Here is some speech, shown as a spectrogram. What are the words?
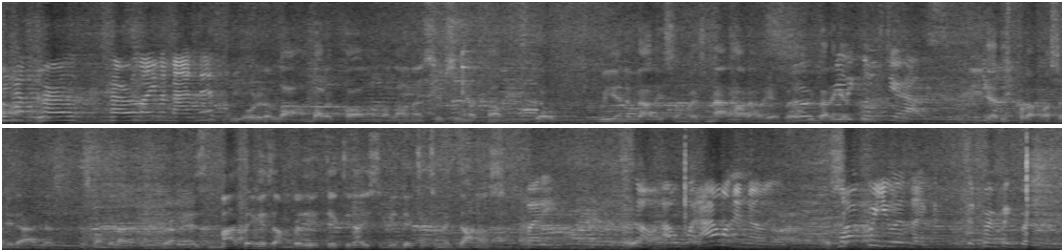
They have Carolina Madness. We ordered a lot. I'm about to call on Alana and see if she wanna come. Yo, we in the valley somewhere. It's mad hot out here, but we better really get food. close to your house. Yeah, just pull up. I'll send you the address. It's gonna be like, yeah. My thing is, I'm really addicted. I used to be addicted to McDonald's. Buddy. So uh, what I want to know is, What's what up? for you is like the perfect burger?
